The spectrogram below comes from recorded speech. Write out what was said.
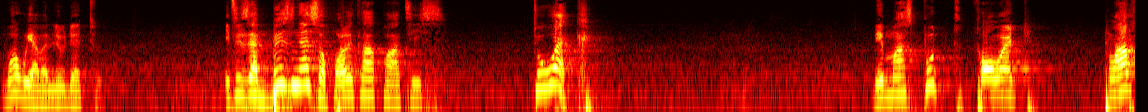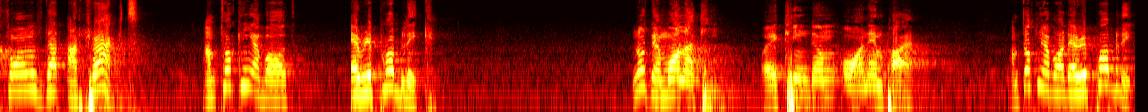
What we have alluded to. It is a business of political parties to work. They must put forward platforms that attract. I'm talking about a republic, not a monarchy or a kingdom or an empire. I'm talking about a republic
